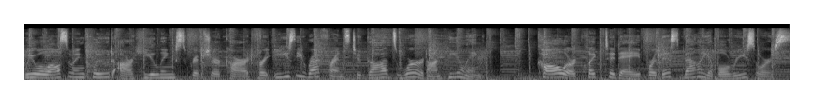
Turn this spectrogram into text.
We will also include our healing scripture card for easy reference to God's Word on healing. Call or click today for this valuable resource.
